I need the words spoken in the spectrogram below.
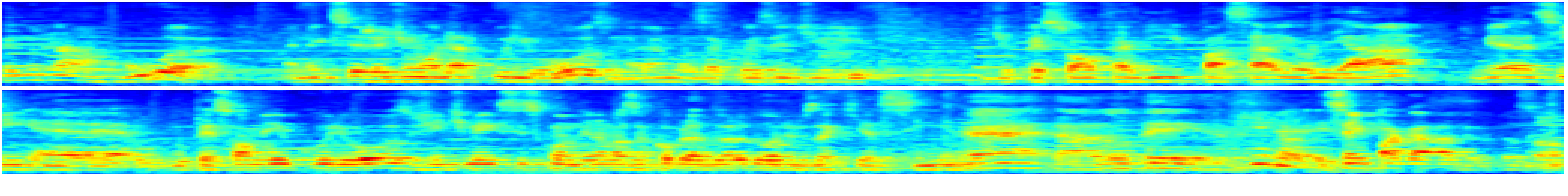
tocando na rua, ainda que seja de um olhar curioso, né? Mas a coisa de, de o pessoal tá ali, passar e olhar, ver assim, é, o pessoal meio curioso, gente meio que se escondendo, mas a cobradora do ônibus aqui assim, né? É, cara, não tem. É, isso é impagável. Pessoal.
